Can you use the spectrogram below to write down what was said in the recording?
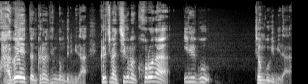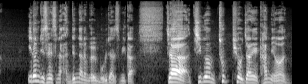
과거에 했던 그런 행동들입니다. 그렇지만 지금은 코로나19 전국입니다. 이런 짓을 해서는 안 된다는 걸 모르지 않습니까? 자, 지금 투표장에 가면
